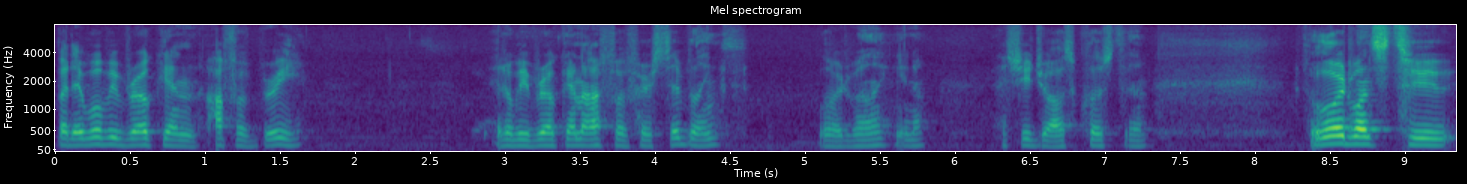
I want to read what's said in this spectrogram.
but it will be broken off of Bree. It'll be broken off of her siblings, Lord willing, you know, as she draws close to them. The Lord wants to,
